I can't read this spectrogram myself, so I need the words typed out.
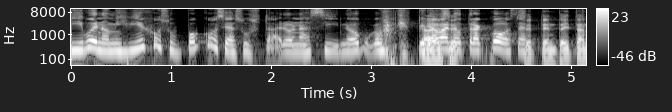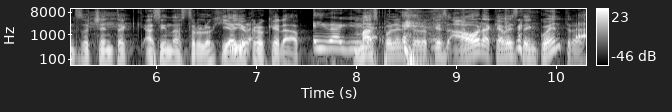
Y bueno, mis viejos un poco se asustaron así, ¿no? Como que esperaban otra cosa. Setenta y tantos, ochenta haciendo astrología, yo creo que era más polémico de lo que es ahora que a veces te encuentras.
